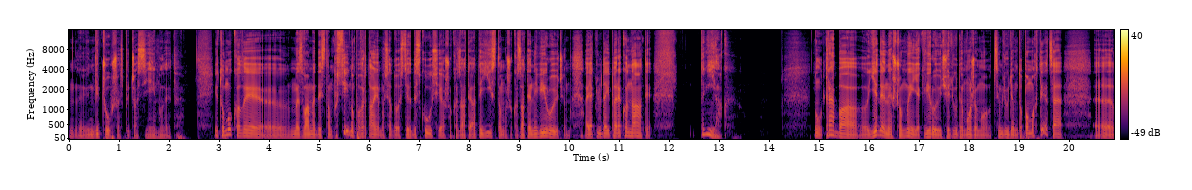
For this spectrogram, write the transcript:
Він відчув щось під час цієї молитви. І тому, коли е, ми з вами десь там постійно повертаємося до ось цих дискусій, а що казати атеїстам, а що казати невіруючим, а як людей переконати, та ніяк. Ну, треба. Єдине, що ми, як віруючі люди, можемо цим людям допомогти, це е,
